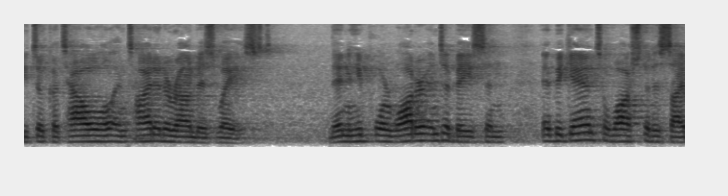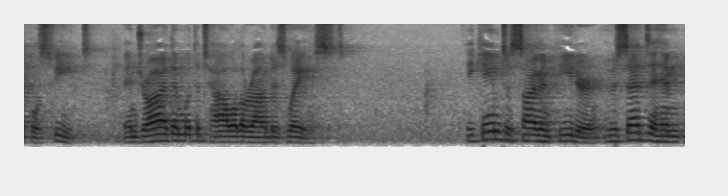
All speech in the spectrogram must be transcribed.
He took a towel and tied it around his waist. Then he poured water into a basin and began to wash the disciples' feet and dry them with the towel around his waist. He came to Simon Peter, who said to him,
